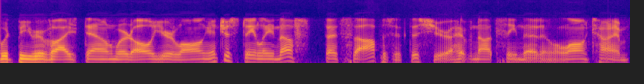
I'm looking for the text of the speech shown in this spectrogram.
would be revised downward all year long. Interestingly enough, that's the opposite this year. I have not seen that in a long time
